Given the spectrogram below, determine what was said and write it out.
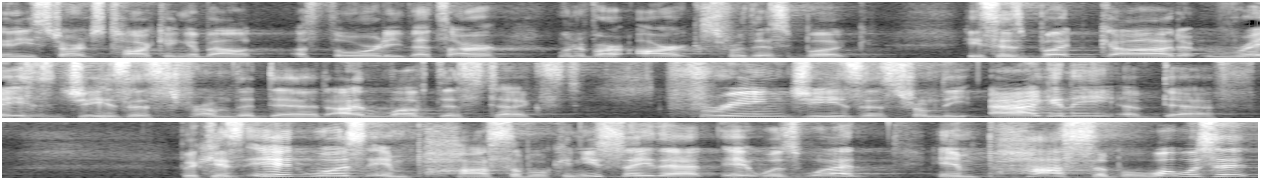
And he starts talking about authority. That's our, one of our arcs for this book. He says, But God raised Jesus from the dead. I love this text. Freeing Jesus from the agony of death because it was impossible. Can you say that? It was what? Impossible. What was it?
